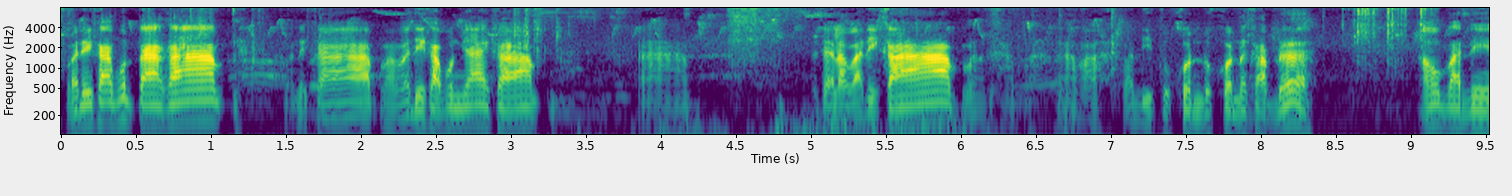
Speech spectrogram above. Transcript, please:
สวัสดีครับคุณตาครับสวัสดีครับสวัสดีครับคุณยายครับครับแต่ละสวัสดีครับครับครับสวัสดีทุกคนทุกคนนะครับเด้อเอาบัดนี้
